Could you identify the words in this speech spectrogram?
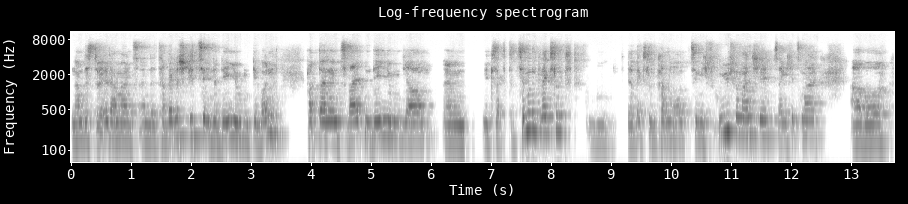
und haben das Duell damals an der Tabellenspitze in der D-Jugend gewonnen. Habe dann im zweiten D-Jugendjahr, ähm, wie gesagt, zu Zimmern gewechselt. Der Wechsel kam auch ziemlich früh für manche, sage ich jetzt mal. Aber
